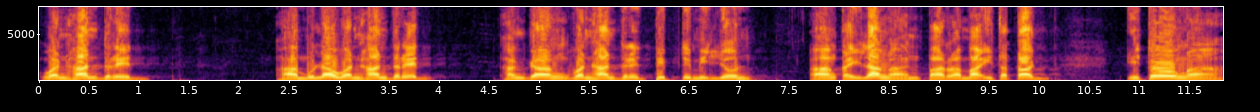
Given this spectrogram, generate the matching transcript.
100 uh, mula 100 hanggang 150 milyon ang kailangan para maitatag itong uh,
